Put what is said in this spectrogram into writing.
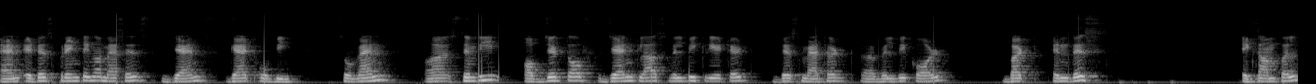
and it is printing a message Gens get OB. So when uh, simply object of Gen class will be created this method uh, will be called. But in this example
